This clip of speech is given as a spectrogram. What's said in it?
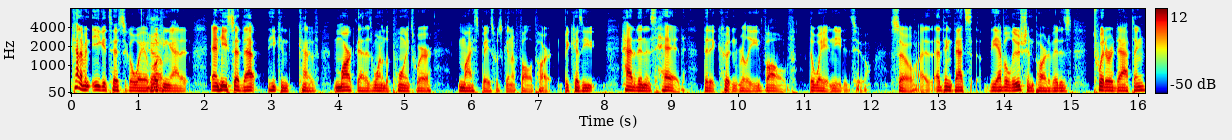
kind of an egotistical way of Yeah. looking at it. And he said that he can kind of mark that as one of the points where MySpace was going to fall apart because he had it in his head that it couldn't really evolve the way it needed to. So I, I think that's the evolution part of it is Twitter adapting,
